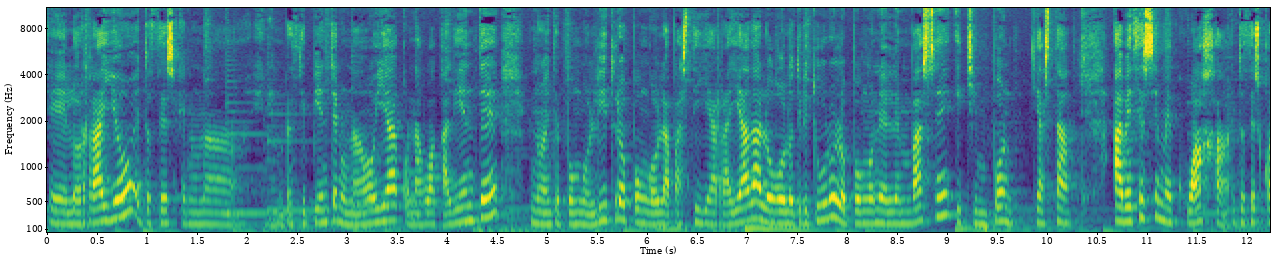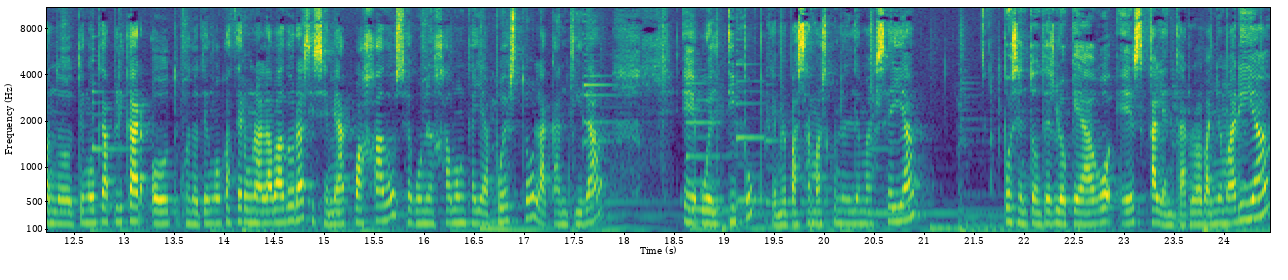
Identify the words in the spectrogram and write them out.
eh, lo rayo, entonces en, un recipiente, en una olla con agua caliente, normalmente pongo un litro, pongo la pastilla rayada, luego lo trituro, lo pongo en el envase y chimpón, ya está. A veces se me cuaja, entonces cuando tengo que aplicar o cuando tengo que hacer una lavadora, si se me ha cuajado, según el jabón que haya puesto, la cantidad eh, o el tipo, porque me pasa más con el de Marsella, pues entonces lo que hago es calentarlo al baño María,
